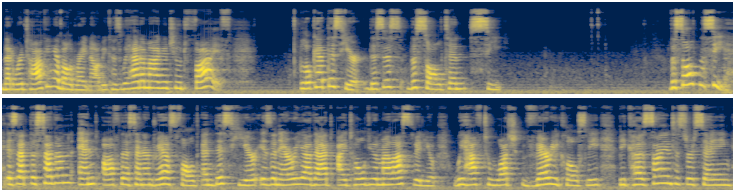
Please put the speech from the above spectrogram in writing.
that we're talking about right now because we had a magnitude 5 look at this here. This is the Salton Sea. The Salton Sea is at the southern end of the San Andreas Fault and this here is an area that I told you in my last video we have to watch very closely because scientists are saying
